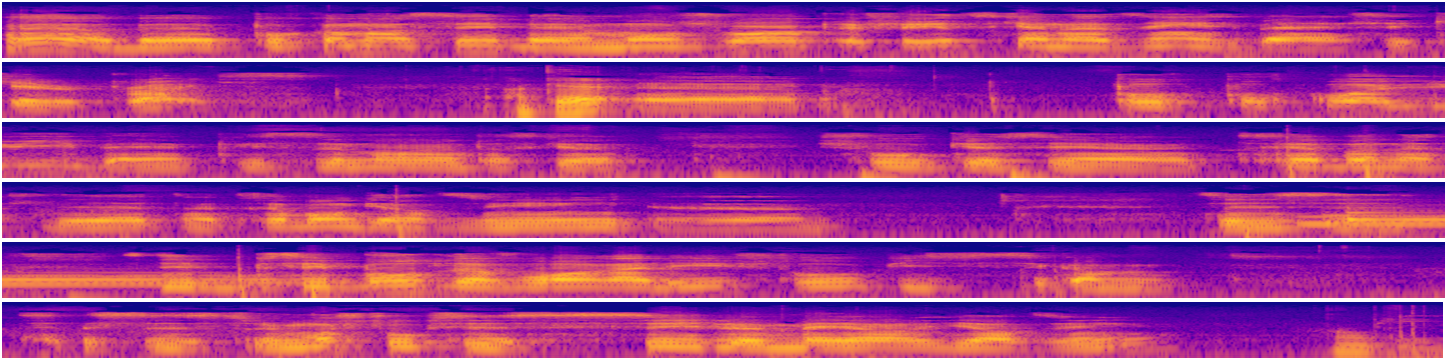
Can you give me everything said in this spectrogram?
Ah, ben, pour commencer, ben, mon joueur préféré du Canadien, ben, c'est Carey Price. OK. Euh, pour, pourquoi lui? Ben, précisément parce que je trouve que c'est un très bon athlète, un très bon gardien. Euh, c'est- beau de le voir aller, je trouve. Puis c'est comme. moi, je trouve que c'est- le meilleur gardien. Puis,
